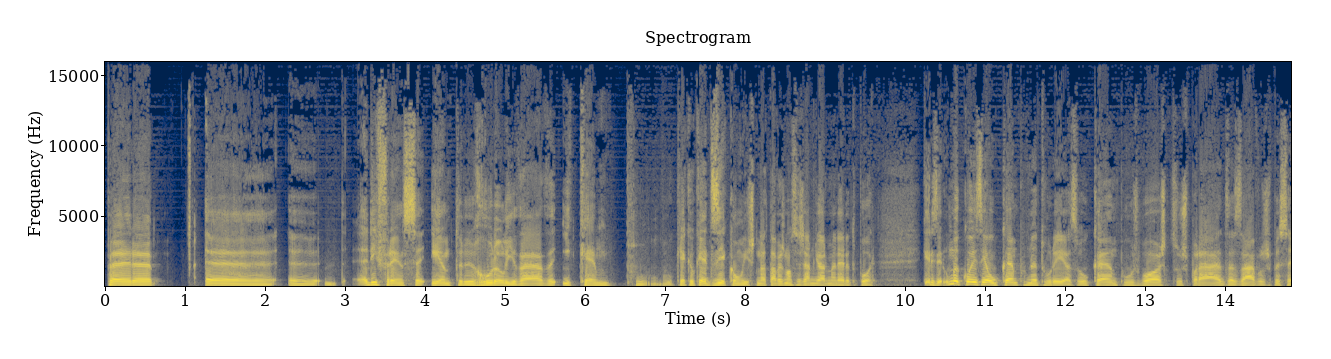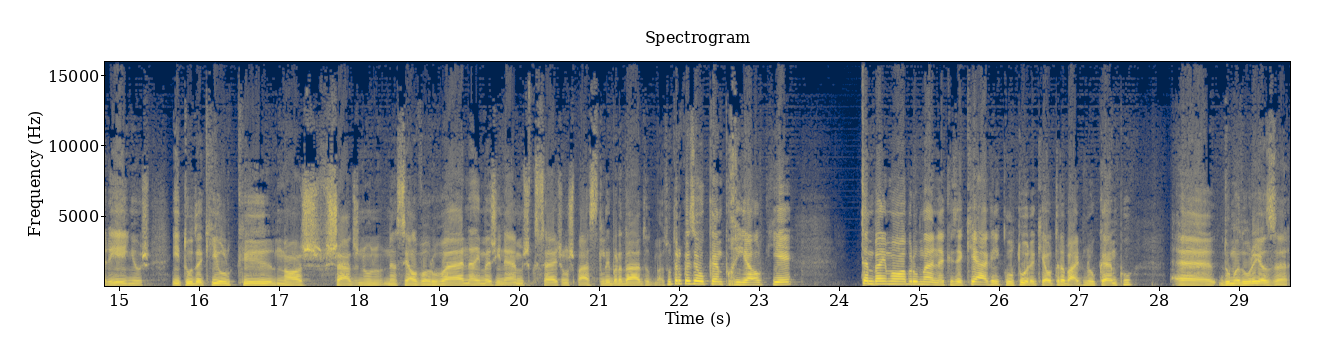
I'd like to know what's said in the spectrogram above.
para a diferença entre ruralidade e campo. O que é que eu quero dizer com isto? Talvez não seja a melhor maneira de pôr. Quer dizer, uma coisa é o campo natureza, o campo, os bosques, os prados, as árvores, os passarinhos e tudo aquilo que nós, fechados no, na selva urbana, imaginamos que seja um espaço de liberdade e tudo mais. Outra coisa é o campo real, que é também uma obra humana, quer dizer, que a agricultura, que é o trabalho no campo, uh, de uma dureza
